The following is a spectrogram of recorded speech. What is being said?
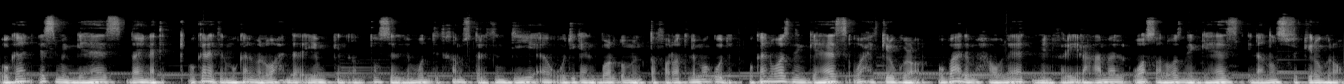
وكان اسم الجهاز DynaTAC وكانت المكالمة الواحدة يمكن أن تصل لمدة 35 دقيقة ودي كانت برضه من الطفرات اللي موجودة. وكان وزن الجهاز 1 كيلو جرام وبعد محاولات من فريق العمل وصل وزن الجهاز إلى نصف كيلو جرام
